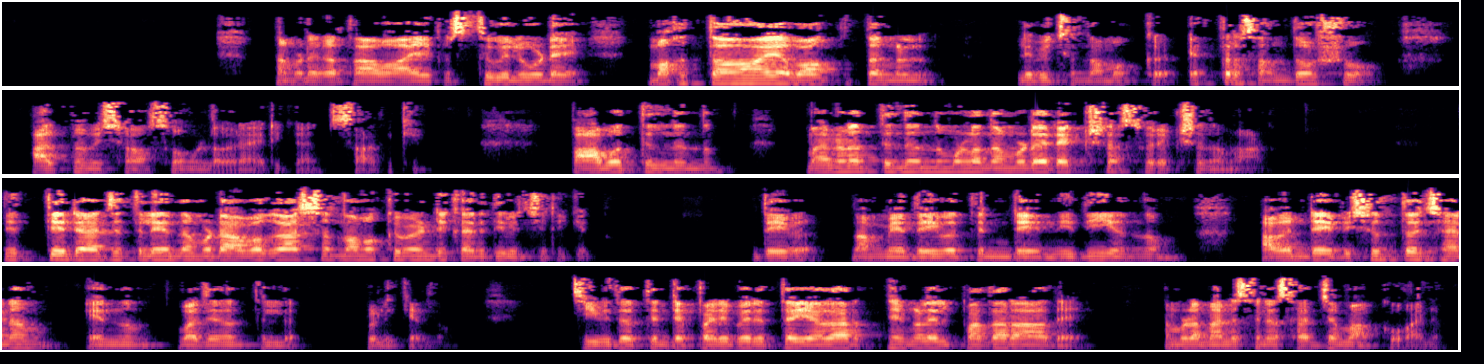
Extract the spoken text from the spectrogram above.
നമ്മുടെ കർത്താവായ ക്രിസ്തുവിലൂടെ മഹത്തായ വാഗ്ദത്തങ്ങൾ ലഭിച്ച നമുക്ക് എത്ര സന്തോഷവും ആത്മവിശ്വാസവും ഉള്ളവരായിരിക്കാൻ സാധിക്കും. പാപത്തിൽ നിന്നും മരണത്തിൽ നിന്നുമുള്ള നമ്മുടെ രക്ഷ സുരക്ഷിതമാണ്. നിത്യരാജ്യത്തിലെ നമ്മുടെ അവകാശം നമുക്ക് വേണ്ടി കരുതി വച്ചിരിക്കുന്നു. ദൈവ നമ്മെ ദൈവത്തിന്റെ നിധി എന്നും അവന്റെ വിശുദ്ധ ജനം എന്നും വചനത്തിൽ വിളിക്കുന്നു. ജീവിതത്തിന്റെ പരിപരുത്ത യാഥാർത്ഥ്യങ്ങളിൽ പതറാതെ നമ്മുടെ മനസ്സിനെ സജ്ജമാക്കുവാനും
